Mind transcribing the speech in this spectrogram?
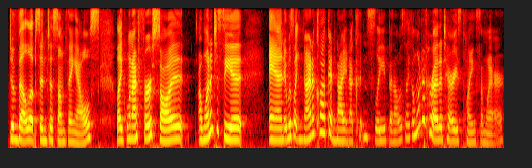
develops into something else. Like when I first saw it, I wanted to see it and it was like nine o'clock at night and I couldn't sleep. And I was like, I wonder if Hereditary is playing somewhere.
